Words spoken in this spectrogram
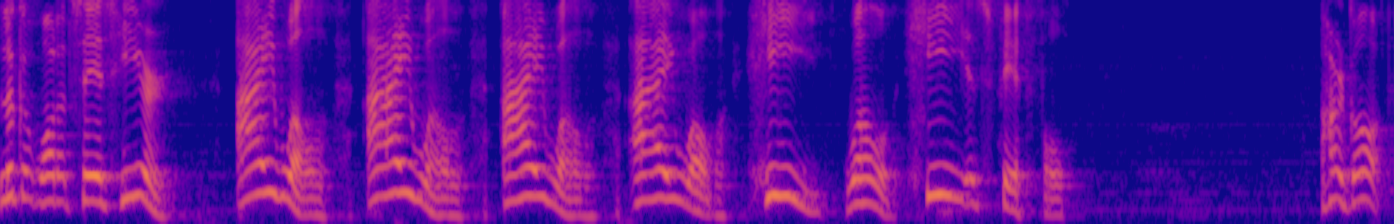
Look at what it says here I will, I will, I will, I will. He will. He is faithful. Our God.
